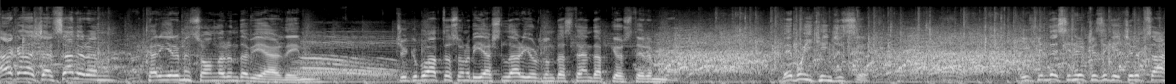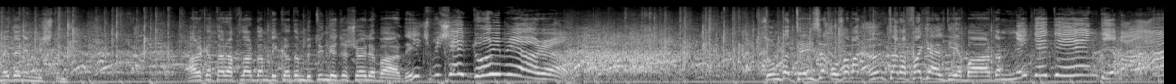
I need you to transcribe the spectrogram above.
Arkadaşlar sanırım kariyerimin sonlarında bir yerdeyim. Çünkü bu hafta sonu bir yaşlılar yurdunda stand-up gösterim var. Ve bu ikincisi. İlkinde sinir krizi geçirip sahneden inmiştim. Arka taraflardan bir kadın bütün gece şöyle bağırdı. Hiçbir şey duymuyorum. Sonunda teyze o zaman ön tarafa gel diye bağırdım. Ne dedin diye bağırdım.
